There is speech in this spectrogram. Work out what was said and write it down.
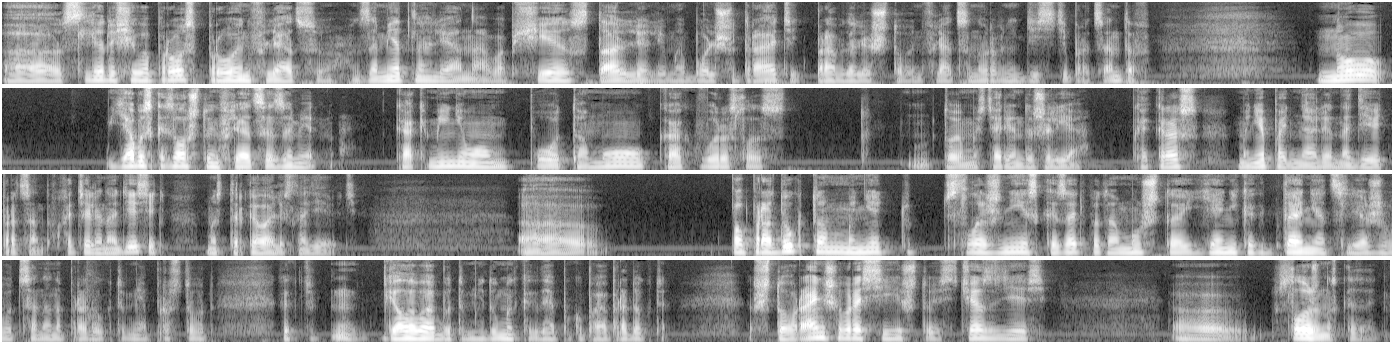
А, следующий вопрос про инфляцию. Заметна ли она вообще? Стали ли мы больше тратить? Правда ли, что инфляция на уровне 10%? Ну, я бы сказал, что инфляция заметна. Как минимум по тому, как выросла стоимость аренды жилья. Как раз мне подняли на 9%. Хотели на 10%, мы сторговались на 9%. А, по продуктам мне тут сложнее сказать, потому что я никогда не отслеживаю цены на продукты. У меня просто вот как-то ну, голова об этом не думает, когда я покупаю продукты. Что раньше в России, что сейчас здесь. Э, сложно сказать.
